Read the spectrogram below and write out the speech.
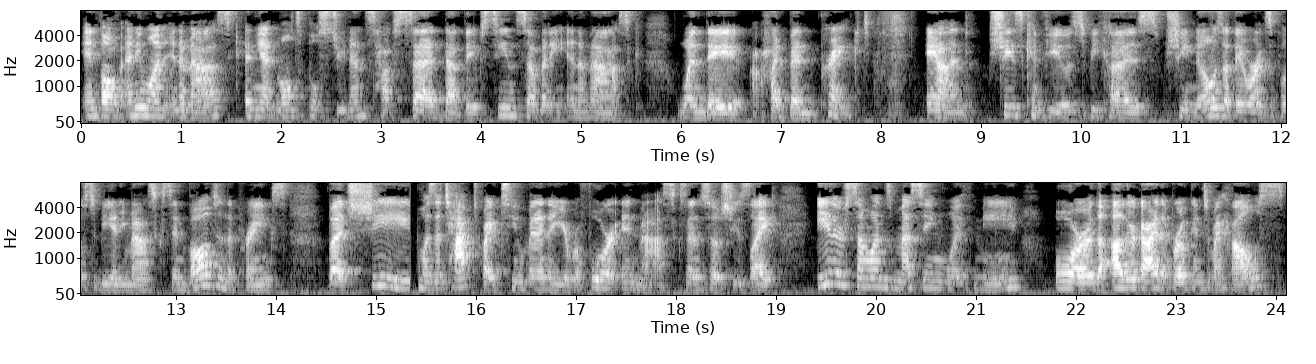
involve anyone in a mask and yet multiple students have said that they've seen somebody in a mask when they had been pranked and she's confused because she knows that there weren't supposed to be any masks involved in the pranks but she was attacked by two men a year before in masks and so she's like either someone's messing with me or the other guy that broke into my house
